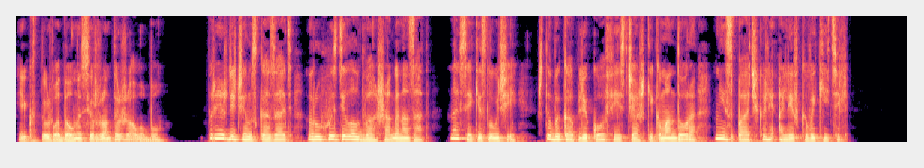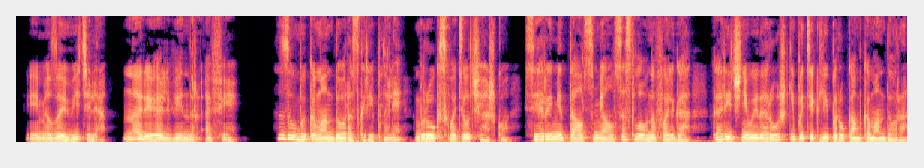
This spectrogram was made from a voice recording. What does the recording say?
И кто подал на сержанта жалобу? Прежде чем сказать, Руху сделал два шага назад, на всякий случай, чтобы капли кофе из чашки командора не испачкали оливковый китель. Имя заявителя – Нариэль Виннер Афи. Зубы командора скрипнули. Брук схватил чашку. Серый металл смялся, словно фольга. Коричневые дорожки потекли по рукам командора.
